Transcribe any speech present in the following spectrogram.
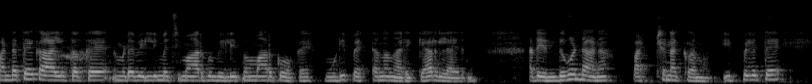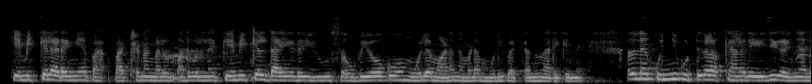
പണ്ടത്തെ കാലത്തൊക്കെ നമ്മുടെ വെല്ലുമച്ചിമാർക്കും വെല്ലിപ്പന്മാർക്കും ഒക്കെ മുടി പെട്ടെന്ന് നരയ്ക്കാറില്ലായിരുന്നു. അതെന്തുകൊണ്ടാണ് ഭക്ഷണക്രമം? ഇപ്പോഴത്തെ കെമിക്കൽ അടങ്ങിയ ഭക്ഷണങ്ങളും അതുപോലെ തന്നെ കെമിക്കൽ ഡൈയുടെ യൂസ് ഉപയോഗവും മൂലമാണ് നമ്മുടെ മുടി പെട്ടെന്ന് നരയ്ക്കുന്നത്. അതുപോലെ കുഞ്ഞു കുട്ടികളൊക്കെയാണ് ആണെങ്കിൽ ഏജ് കഴിഞ്ഞാൽ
